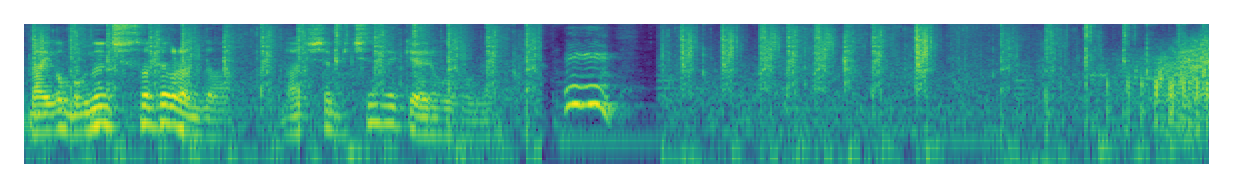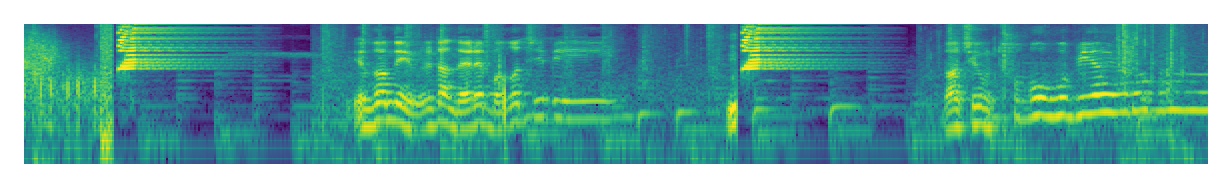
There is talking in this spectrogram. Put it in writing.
나 이거 먹는 선택을 한다. 나 진짜 미친 새끼야 이런 거 보면. 영감님 일단 내래 먹어지비. 나 지금 투보급이야 여러분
